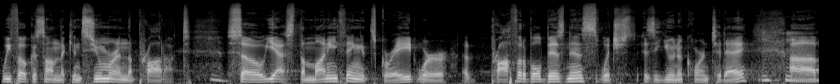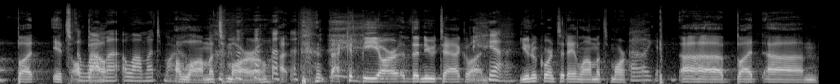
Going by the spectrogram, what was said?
We focus on the consumer and the product. Mm-hmm. So yes, the money thing, it's great. We're a profitable business, which is a unicorn today, mm-hmm. uh, but it's A about llama, a llama tomorrow. a llama tomorrow. That could be our the new tagline. Yeah. Unicorn today, llama tomorrow. I like it. Uh, but um,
